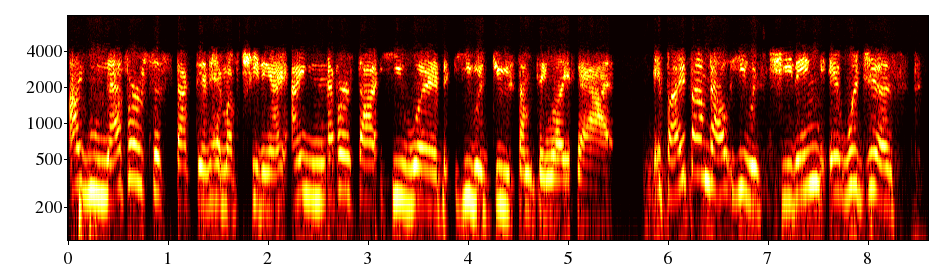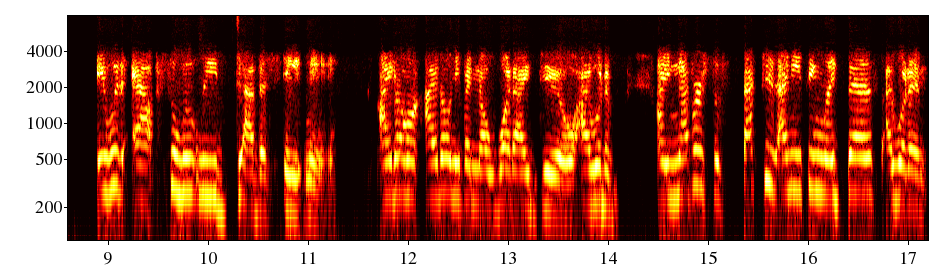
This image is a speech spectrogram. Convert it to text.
I've never suspected him of cheating. I, I never thought he would he would do something like that. If I found out he was cheating, it would just it would absolutely devastate me. I don't I don't even know what I'd do. I would have I never suspected anything like this. I wouldn't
